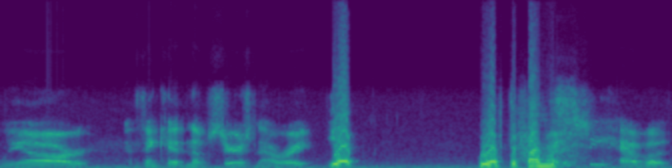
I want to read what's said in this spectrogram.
We are, I think, heading upstairs now, right? Yep. We have to find Why this. does he have a,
